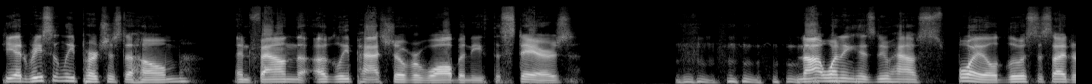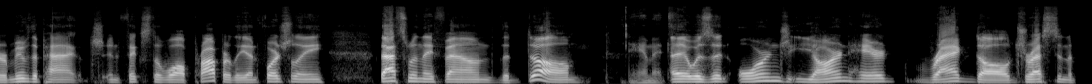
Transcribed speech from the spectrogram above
he had recently purchased a home and found the ugly patched over wall beneath the stairs. Not wanting his new house spoiled, Lewis decided to remove the patch and fix the wall properly. Unfortunately, that's when they found the doll. Damn it. It was an orange yarn haired rag doll dressed in a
